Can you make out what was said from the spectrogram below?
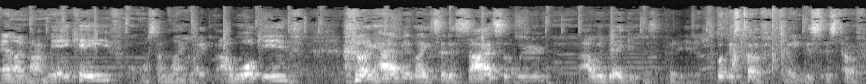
and like my man cave or something like like I walk in, like have it like to the side somewhere, I would definitely get this put it in. Book is tough. Like it's it's tough.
